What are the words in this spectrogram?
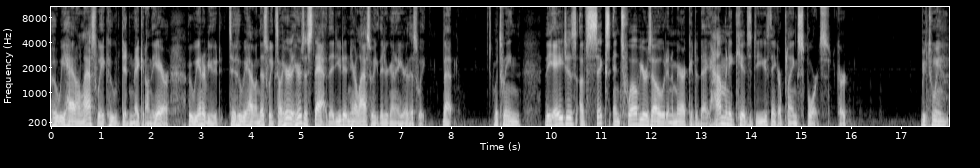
who we had on last week, who didn't make it on the air, who we interviewed, to who we have on this week. So here, here's a stat that you didn't hear last week that you're going to hear this week. That between the ages of 6 and 12 years old in America today, how many kids do you think are playing sports, Kurt? Between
